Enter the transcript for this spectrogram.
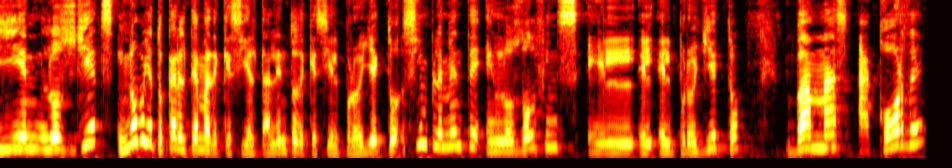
Y en los Jets, y no voy a tocar el tema de que si el talento, de que si el proyecto, simplemente en los Dolphins el, proyecto va más acorde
